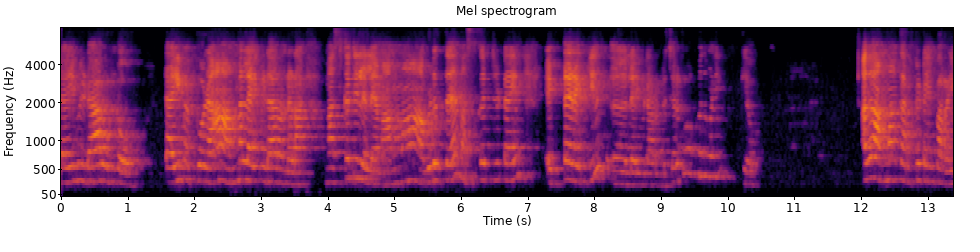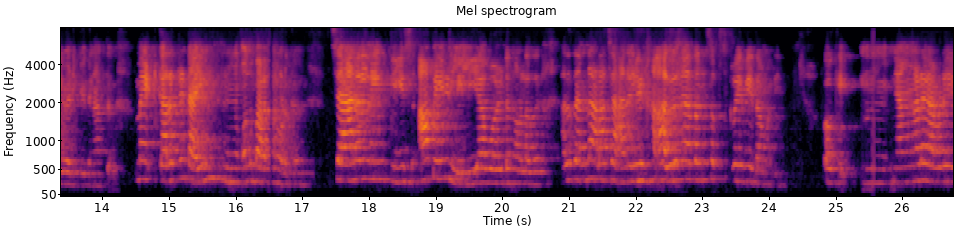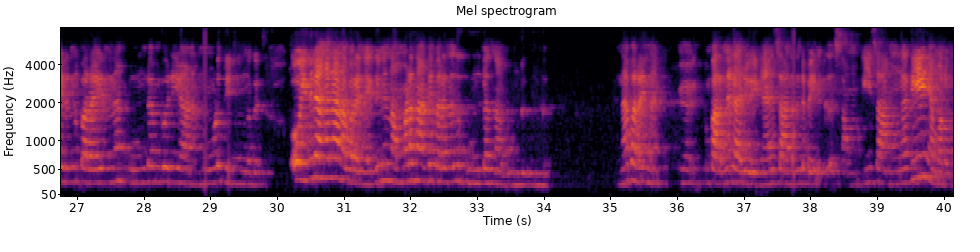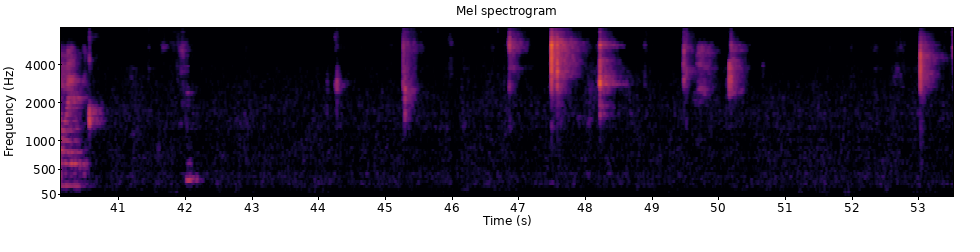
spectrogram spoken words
ലൈവ് ഇടാറുണ്ടോ? ടൈം എപ്പോഴാ? ആ അമ്മ ലൈവ് ഇടാറുണ്ടടാ. മസ്കറ്റിലല്ലേ? അമ്മ അവിടുത്തെ മസ്കറ്റ് ടൈം എട്ടരയ്ക്ക് ലൈവ് ഇടാറുണ്ട്. ചിലപ്പോൾ ഒമ്പത് മണിക്ക് ആവും. അത് അമ്മ കറക്റ്റ് ടൈം പറയുമായിരിക്കും ഇതിനകത്ത്. കറക്റ്റ് ടൈം ഒന്ന് പറഞ്ഞു കൊടുക്ക്. ചാനൽ നെയിം പ്ലീസ് ആ പേരില്ലേ ലിയ വേൾഡ് എന്നുള്ളത്. അത് തന്നെ ആ ചാനൽ അതിനകത്തൊന്ന് സബ്സ്ക്രൈബ് ചെയ്താൽ മതി. ഓക്കെ ഞങ്ങളുടെ അവിടെ ഇരുന്ന് പറയുന്ന ഉണ്ടംപൊരിയാണ് മോൾ തിന്നുന്നത്. ഓ ഇതിന് അങ്ങനെയാണോ പറയുന്നത് ഇതിന് നമ്മുടെ നാട്ടിൽ പറയുന്നത് ഗുണ്ടെന്നാ ഗുണ്ട് ഗുണ്ട്. എന്നാ പറയുന്നത് ഇപ്പം പറഞ്ഞ കാര്യമായി ഞാൻ സാധനത്തിന്റെ പേര് ഈ സംഗതിയെ ഞാൻ മറന്നുപോയായിരുന്നു.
